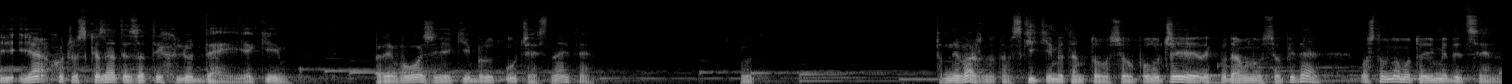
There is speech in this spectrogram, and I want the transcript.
І я хочу сказати за тих людей, які перевозять, які беруть участь, знаєте? От. Там не важливо, там, скільки ми там того всього отримали, куди воно все піде. В основному то і медицина.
